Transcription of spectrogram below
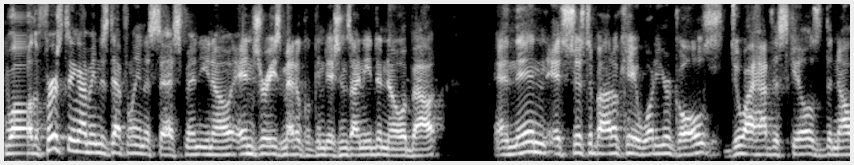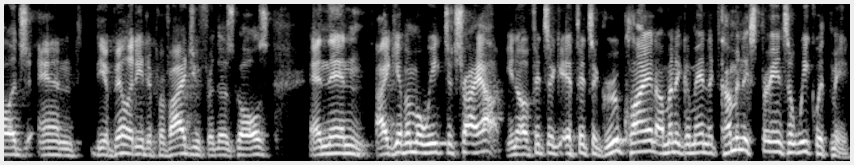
Well, the first thing I mean is definitely an assessment, you know, injuries, medical conditions I need to know about. And then it's just about okay, what are your goals? Do I have the skills, the knowledge, and the ability to provide you for those goals? And then I give them a week to try out. You know, if it's a if it's a group client, I'm going to come in and come and experience a week with me.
